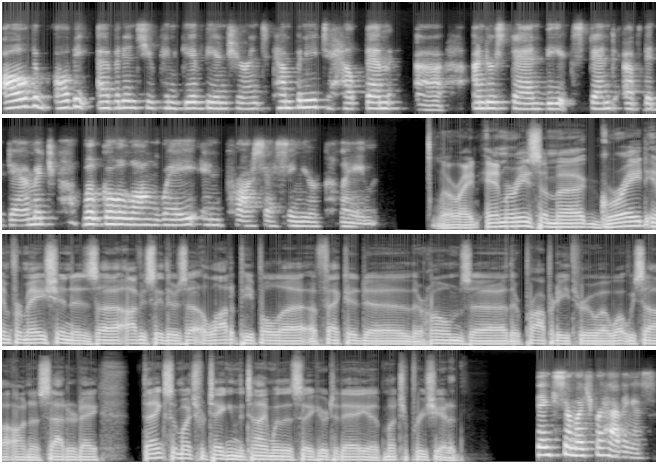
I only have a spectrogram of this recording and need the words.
All the all the evidence you can give the insurance company to help them uh, understand the extent of the damage will go a long way in processing your claim. All right, Anne Marie, some uh, great information. Is uh, obviously there's a, lot of people uh, affected, uh, their homes, uh, their property through uh, what we saw on a Saturday. Thanks so much for taking the time with us here today. much appreciated. Thanks so much for having us.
